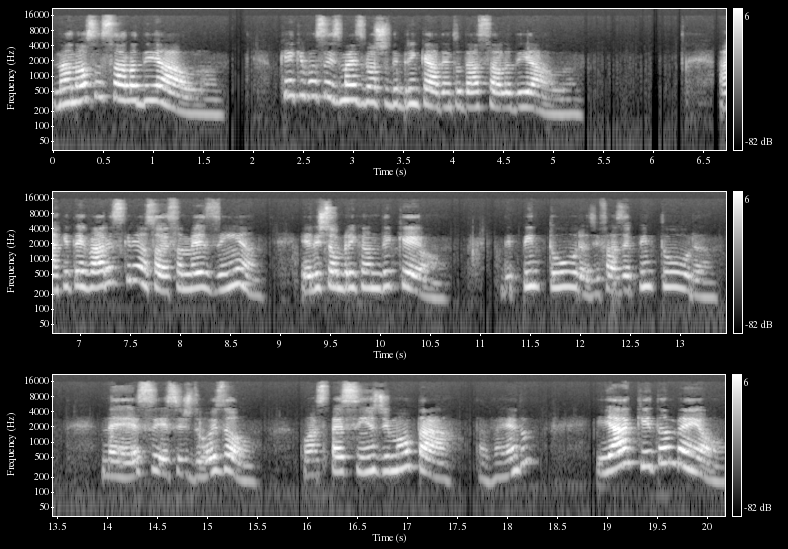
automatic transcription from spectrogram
na nossa sala de aula, o que, é que vocês mais gostam de brincar dentro da sala de aula? Aqui tem várias crianças, ó, essa mesinha, eles estão brincando de quê, ó? De pintura, de fazer pintura. Nesse, esses dois, ó, com as pecinhas de montar, tá vendo? E aqui também, ó,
